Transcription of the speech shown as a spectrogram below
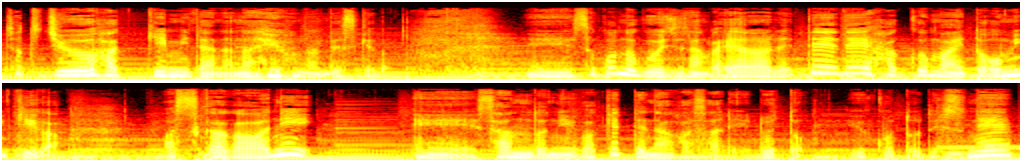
ちょっと18金みたいな内容なんですけど、えー、そこの宮司さんがやられてで白米とおみきが飛鳥川に、えー、3度に分けて流されるということですね。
